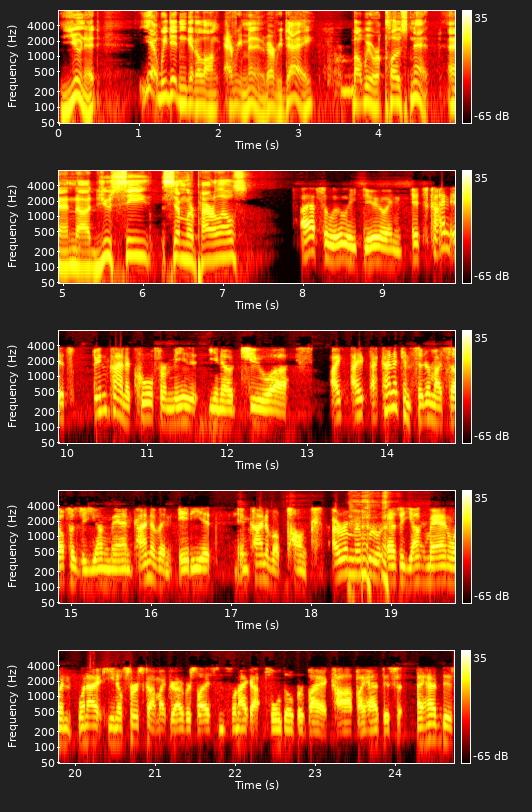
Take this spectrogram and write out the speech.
unit. Yeah, we didn't get along every minute of every day, but we were close knit. And uh, do you see similar parallels? I absolutely do, and it's kind of it's been kind of cool for me, you know, to uh, I I, I kind of consider myself as a young man kind of an idiot and kind of a punk. I remember as a young man when when I you know first got my driver's license when I got pulled over by a cop I had this I had this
